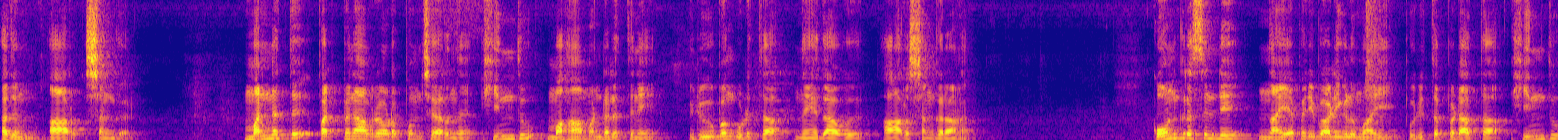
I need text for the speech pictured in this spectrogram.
അതും ആർ ശങ്കർ. മന്നത്ത് പത്മനാഭനോടൊപ്പം ചേർന്ന് ഹിന്ദു മഹാമണ്ഡലത്തിന് രൂപം കൊടുത്ത നേതാവ് ആർ ശങ്കറാണ്. കോൺഗ്രസിന്റെ നയപരിപാടികളുമായി പൊരുത്തപ്പെടാത്ത ഹിന്ദു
